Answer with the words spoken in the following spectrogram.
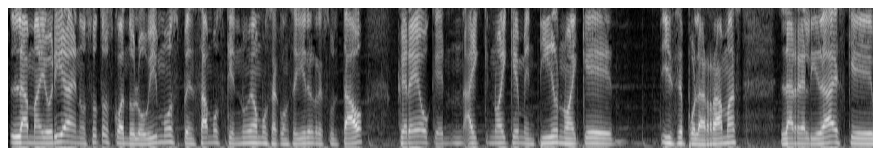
la mayoría de nosotros cuando lo vimos pensamos que no íbamos a conseguir el resultado. Creo que no hay que mentir, no hay que irse por las ramas. La realidad es que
